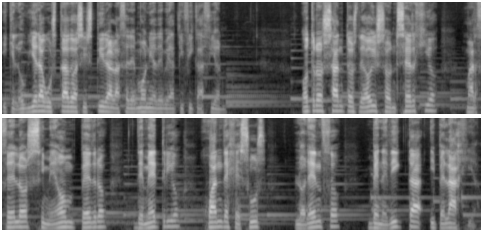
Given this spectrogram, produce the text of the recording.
y que le hubiera gustado asistir a la ceremonia de beatificación. Otros santos de hoy son Sergio, Marcelo, Simeón, Pedro, Demetrio, Juan de Jesús, Lorenzo, Benedicta y Pelagia.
